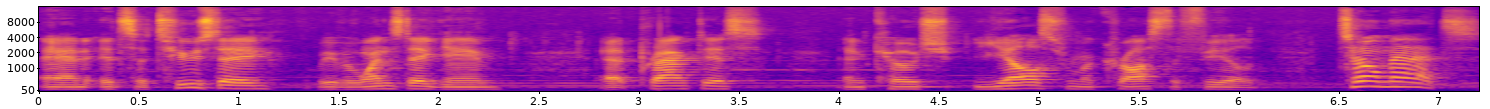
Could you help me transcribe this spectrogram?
And it's a Tuesday. We have a Wednesday game at practice, and coach yells from across the field, Tometz,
